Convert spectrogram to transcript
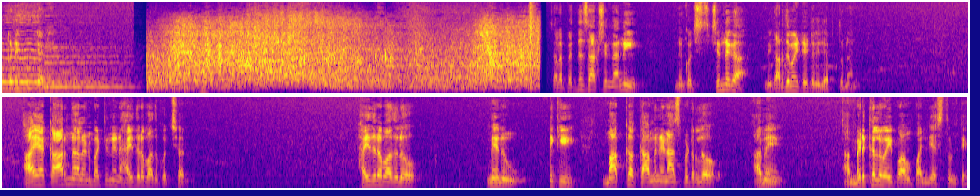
అక్కడే పుట్టాను. నేను చాలా పెద్ద సాక్ష్యం కానీ నేను కొంచెం చిన్నగా మీకు అర్థమయ్యేటట్టుగా చెప్తున్నాను. ఆయా కారణాలను బట్టి నేను హైదరాబాద్కు వచ్చాను. హైదరాబాదులో నేను కి మా అక్క కామినేని హాస్పిటల్లో ఆమె ఆ మెడికల్ వైపు ఆమె పనిచేస్తుంటే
